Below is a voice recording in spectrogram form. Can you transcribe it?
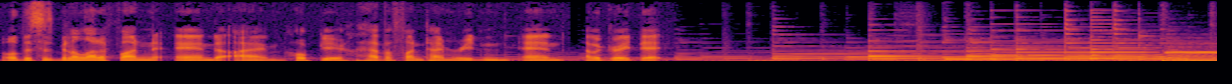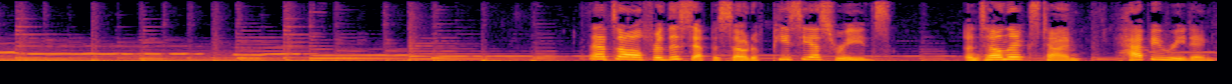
Well, this has been a lot of fun, and I hope you have a fun time reading and have a great day. That's all for this episode of PCS Reads. Until next time, happy reading.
